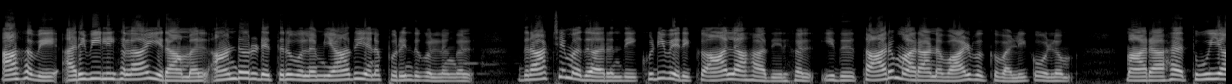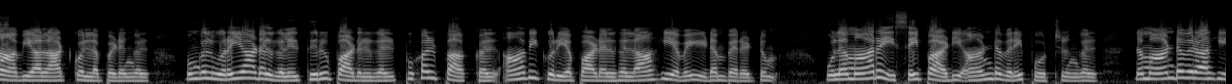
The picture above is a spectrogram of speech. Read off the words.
ஆகவே அறிவிலிகளாயிராமல் ஆண்டோருடைய திருவுலம் யாது என புரிந்து கொள்ளுங்கள். திராட்சை மது அருந்தி குடிவெறிக்கு ஆளாகாதீர்கள். இது தாறுமாறான வாழ்வுக்கு வழிகோலும். மாறாக தூய ஆவியால் ஆட்கொள்ளப்படுங்கள். உங்கள் உரையாடல்களில் திருப்பாடல்கள் புகழ்பாக்கள் ஆவிக்குரிய பாடல்கள் ஆகியவை இடம்பெறட்டும். உளமாற இசைப்பாடி ஆண்டவரை போற்றுங்கள். நம் ஆண்டவராகிய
